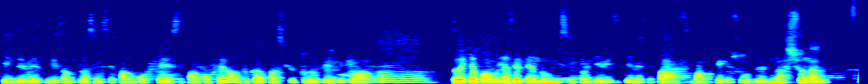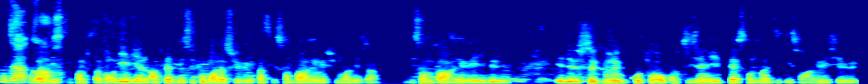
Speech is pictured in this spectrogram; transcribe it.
qui devait être mis en place, mais c'est pas encore fait, c'est pas encore fait, en tout cas pas sur tout le territoire. Mm. C'est vrai qu'apparemment, il y a certains domiciles qui ont été visités, mais c'est pas, c'est pas encore quelque chose de national. On va D'accord. comme ça. Donc, ils viennent, en fait, de ce que moi j'ai suivi, parce qu'ils sont pas arrivés chez moi déjà. Ils sont pas arrivés de, et de ceux que je côtoie au quotidien, personne m'a dit qu'ils sont arrivés chez lui.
